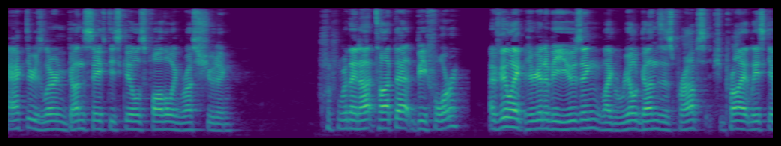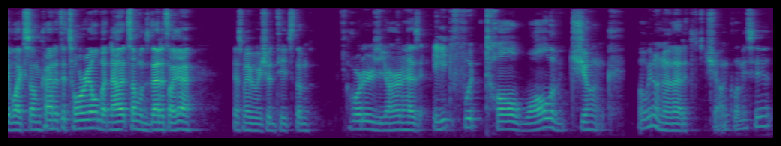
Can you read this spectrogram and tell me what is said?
Actors learn gun safety skills following rust shooting. Were they not taught that before? I feel like if you're gonna be using like real guns as props, you should probably at least give like some kind of tutorial, but now that someone's dead, it's like, eh, guess maybe we should teach them. Hoarder's yard has eight foot tall wall of junk. Well, we don't know that it's junk. Let me see it.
